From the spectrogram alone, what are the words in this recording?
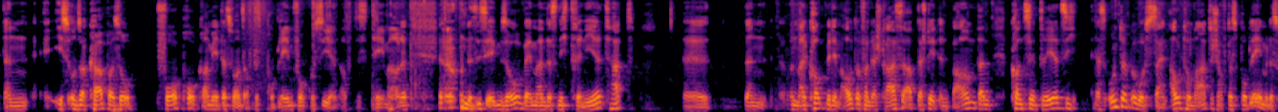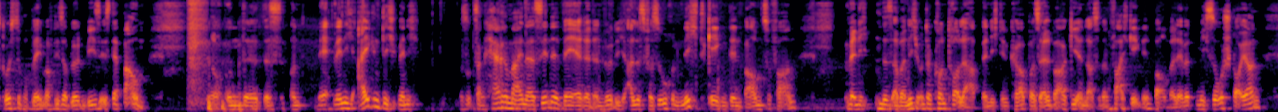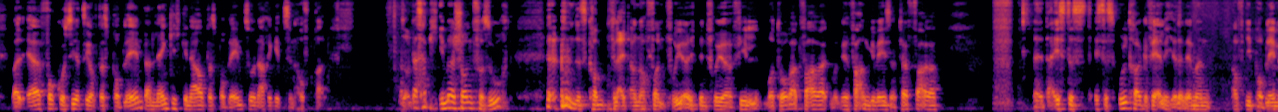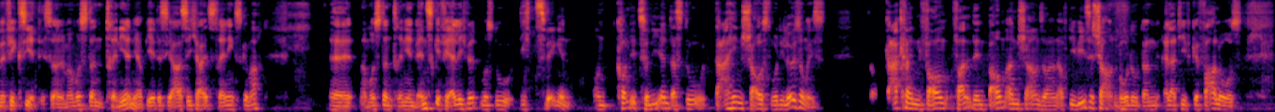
dann ist unser Körper so vorprogrammiert, dass wir uns auf das Problem fokussieren, auf das Thema, oder? Und das ist eben so, wenn man das nicht trainiert hat, äh, dann, und man kommt mit dem Auto von der Straße ab, da steht ein Baum, dann konzentriert sich das Unterbewusstsein automatisch auf das Problem. Und das größte Problem auf dieser blöden Wiese ist der Baum. So, und äh, das, und wenn ich eigentlich, wenn ich sozusagen Herr meiner Sinne wäre, dann würde ich alles versuchen, nicht gegen den Baum zu fahren. Wenn ich das aber nicht unter Kontrolle habe, wenn ich den Körper selber agieren lasse, dann fahre ich gegen den Baum, weil er wird mich so steuern, weil er fokussiert sich auf das Problem, dann lenke ich genau auf das Problem zu, nachher gibt es den Aufprall. So, und das habe ich immer schon versucht. Das kommt vielleicht auch noch von früher. Ich bin früher viel Motorradfahrer gefahren gewesen, TÜV-Fahrer. Äh, da ist das, ist das ultra gefährlich, oder wenn man auf die Probleme fixiert ist, sondern man muss dann trainieren. Ich habe jedes Jahr Sicherheitstrainings gemacht. Äh, man muss dann trainieren, wenn es gefährlich wird, musst du dich zwingen und konditionieren, dass du dahin schaust, wo die Lösung ist. gar keinen Fall den Baum anschauen, sondern auf die Wiese schauen, wo du dann relativ gefahrlos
